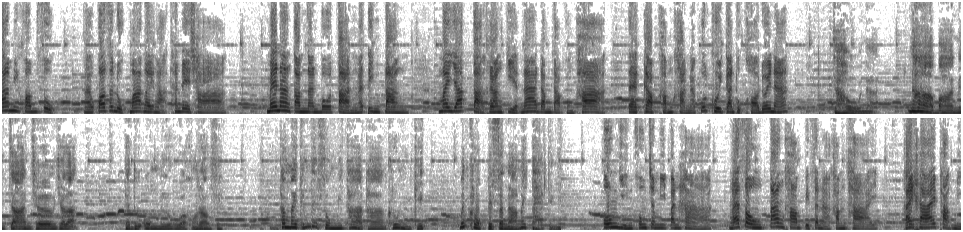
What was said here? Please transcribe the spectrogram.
ข้ามีความสุข แล้วก็สนุกมากเลยอะ ท่านเดชา แม่นางกำนันโบตันและติงตัง ไม่ยักกะรังเกียจหน้าดำๆของข้า แต่กลับขำขันนะพูดคุยกันถูกคอด้วยนะ เจ้าน่ะ หน้าบานเป็นจานเชิงเชยวละ แต่ดูองค์เหนือหัวของเราสิทำไมถึงได้ทรงมีท่าทางครุ่นคิดเหมือนครบปริศนาไม่แตกอย่างนี้ องค์หญิงคงจะมีปัญหาและทรงตั้งคำปริศนาคำทาย คล้ายๆ ผักหมี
